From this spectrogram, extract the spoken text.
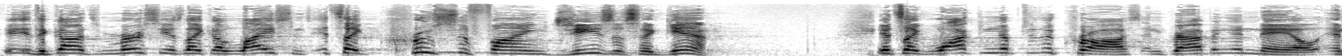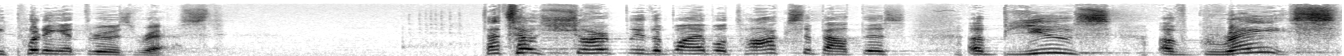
the God's mercy is like a license, it's like crucifying Jesus again. It's like walking up to the cross and grabbing a nail and putting it through his wrist. That's how sharply the Bible talks about this abuse of grace.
